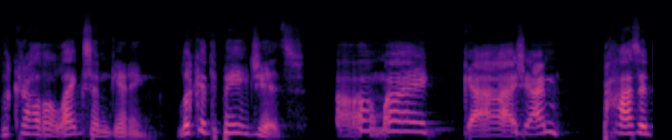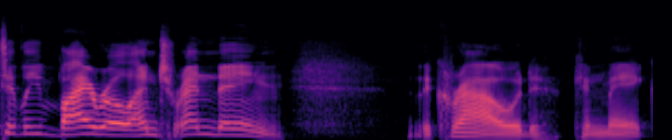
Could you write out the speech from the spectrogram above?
Look at all the likes I'm getting. Look at the pages. Oh my gosh, I'm positively viral. I'm trending. The crowd can make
